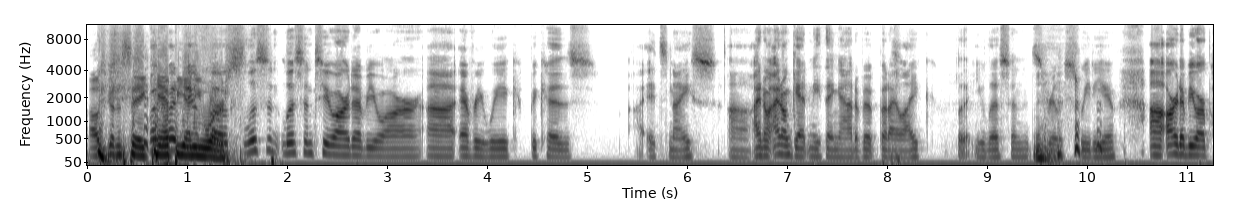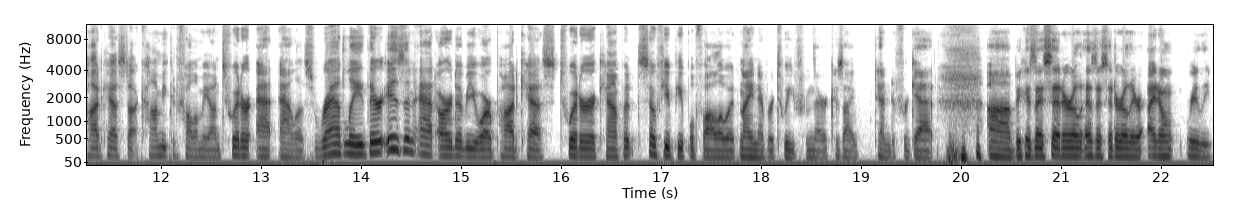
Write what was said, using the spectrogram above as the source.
I was gonna say it can't but be any folks, worse. Listen, listen to RWR uh, every week because it's nice. Uh, I don't, I don't get anything out of it, but I like that you listen. It's really sweet of you. Uh, RWRpodcast.com. You can follow me on Twitter at Alice Radley. There is an at RWR Podcast Twitter account, but so few people follow it, and I never tweet from there because I tend to forget. uh, because I said earlier, as I said earlier, I don't really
